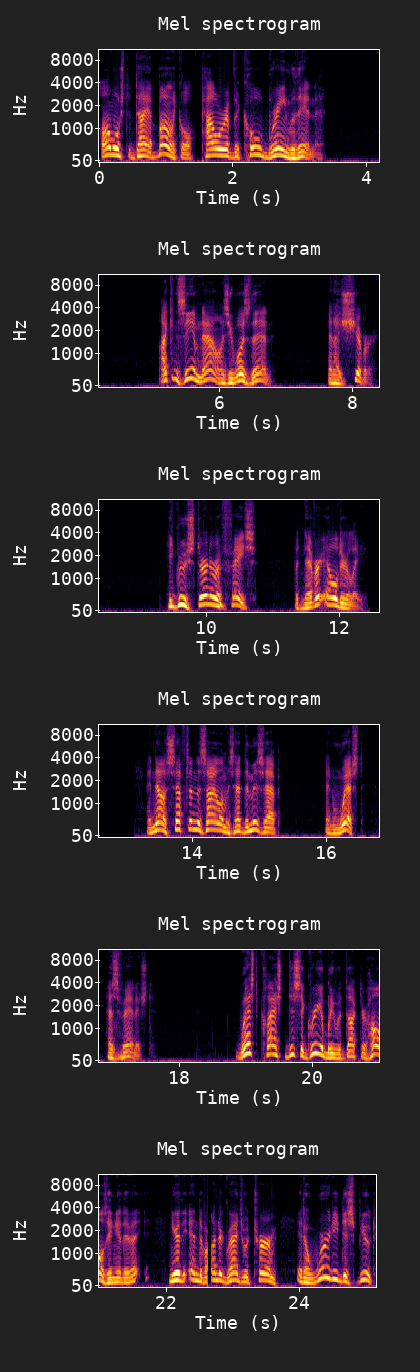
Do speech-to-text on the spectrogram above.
almost diabolical, power of the cold brain within. I can see him now as he was then, and I shiver. He grew sterner of face, but never elderly. And now Sefton Asylum has had the mishap, and West has vanished. West clashed disagreeably with Dr. Halsey near the, near the end of our undergraduate term in a wordy dispute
